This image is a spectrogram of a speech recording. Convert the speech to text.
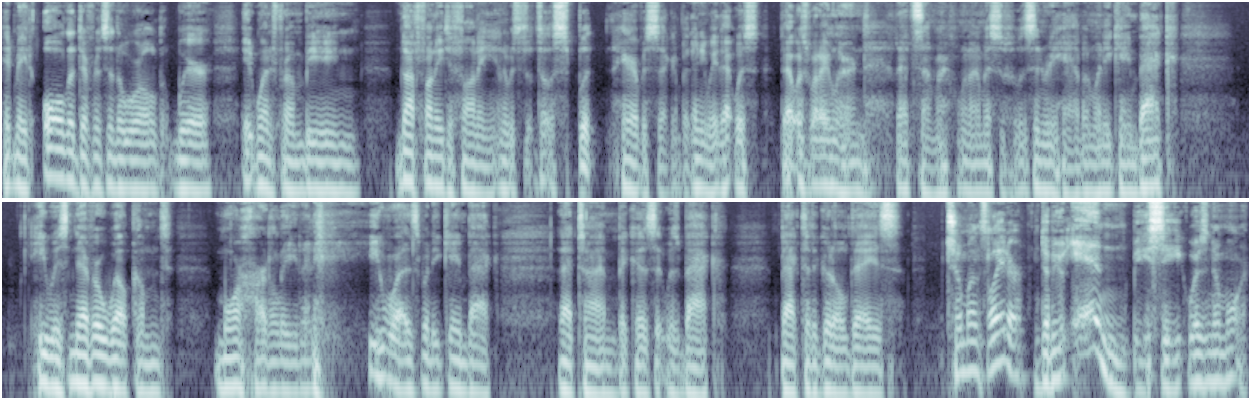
it made all the difference in the world. Where it went from being not funny to funny, and it was a split hair of a second. But anyway, that was that was what I learned that summer when I was was in rehab, and when he came back, he was never welcomed more heartily than he was when he came back that time because it was back back to the good old days. Two months later, WNBC was no more.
